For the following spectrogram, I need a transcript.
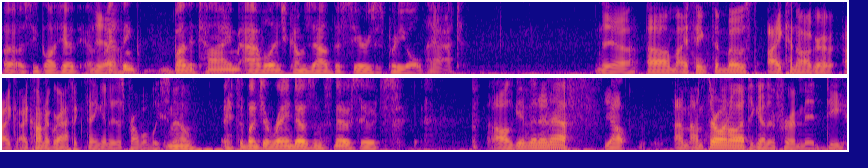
a C plus. Yeah, Yeah. I think by the time Avalanche comes out, this series is pretty old hat. Yeah. Um, I think the most iconogra- iconographic thing in it is probably snow. It's a bunch of randos in snowsuits. I'll give it an F. Yep. I'm, I'm throwing all that together for a mid D.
